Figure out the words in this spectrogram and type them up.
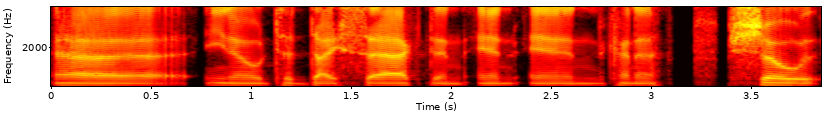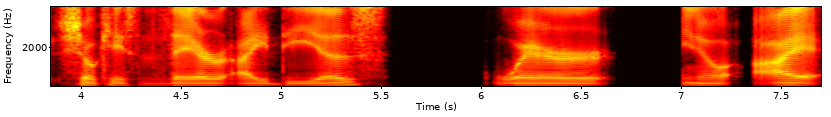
uh, you know, to dissect and and and kind of show showcase their ideas. Where you know, I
